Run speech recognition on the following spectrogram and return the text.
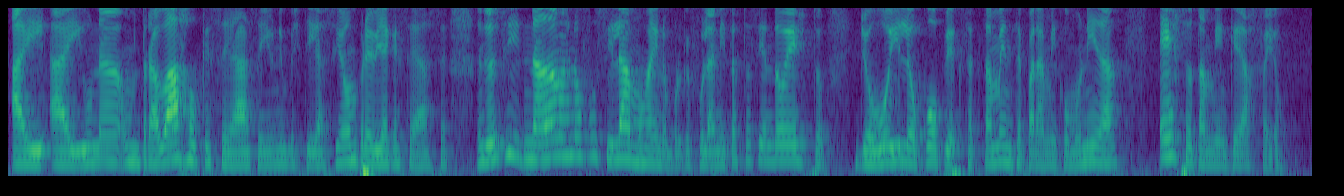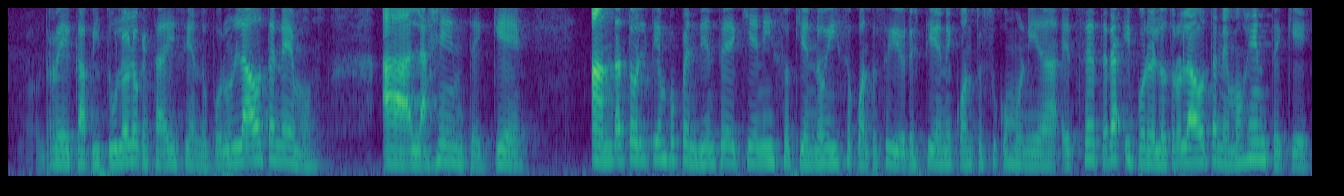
hay, hay una, un trabajo que se hace, hay una investigación previa que se hace. Entonces, si nada más nos fusilamos, ay no, porque fulanita está haciendo esto, yo voy y lo copio exactamente para mi comunidad, eso también queda feo. Recapitulo lo que está diciendo. Por un lado tenemos a la gente que anda todo el tiempo pendiente de quién hizo, quién no hizo, cuántos seguidores tiene, cuánto es su comunidad, etcétera. Y por el otro lado tenemos gente que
